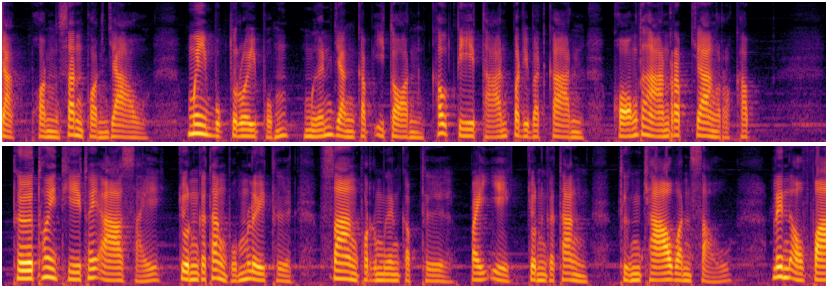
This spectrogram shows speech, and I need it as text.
จักผ่อนสั้นผ่อนยาว ไม่บุกตรยผมเหมือนอย่างกับอีตอนเข้าตีฐานปฏิบัติการของทหารรับจ้างหรอกครับ เธอถ้อยทีถ้อยอาศัยจนกระทั่งผมเลยเถิด สร้างพลเมืองกับเธอไปอีกจนกระทั่งถึงเช้าวันเสาร์เล่นเอาฟ้า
